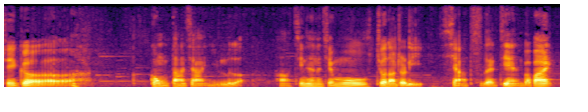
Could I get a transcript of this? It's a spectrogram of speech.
这个供大家一乐，好，今天的节目就到这里，下次再见，拜拜。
